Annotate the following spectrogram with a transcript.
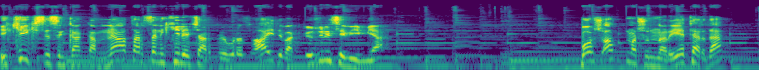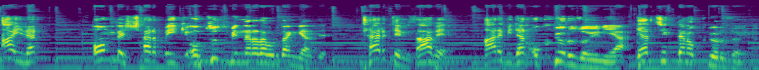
2x'tesin kankam. Ne atarsan 2 ile çarpıyor burası. Haydi bak gözünü seveyim ya. Boş atma şunları yeter de. Aynen 15 çarpı 2 30 bin lira da buradan geldi. Tertemiz abi. Harbiden okuyoruz oyunu ya. Gerçekten okuyoruz oyunu.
